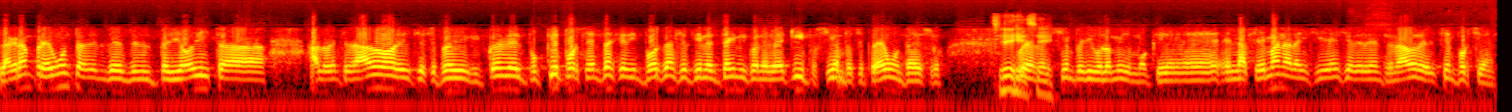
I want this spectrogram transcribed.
la gran pregunta del, periodista a los entrenadores, que se puede, ¿cuál es el, qué porcentaje de importancia tiene el técnico en el equipo, siempre se pregunta eso. Sí, bueno, siempre digo lo mismo, que en la semana la incidencia del entrenador es el 100%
